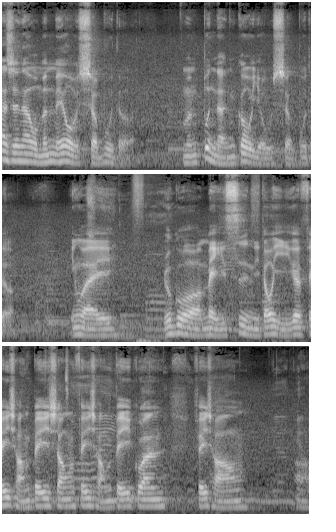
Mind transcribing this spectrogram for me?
但是呢，我们没有舍不得，我们不能够有舍不得，因为如果每一次你都以一个非常悲伤、非常悲观、非常啊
